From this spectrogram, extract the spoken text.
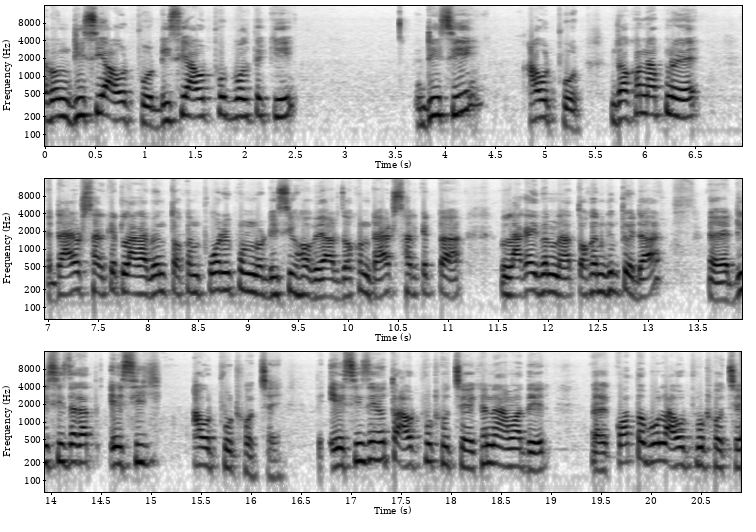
এবং ডিসি আউটপুট ডিসি আউটপুট বলতে কি? ডিসি আউটপুট যখন আপনি ডায়োড সার্কিট লাগাবেন, তখন পরিপূর্ণ ডিসি হবে আর যখন ডায়োড সার্কিটটা লাগাইবেন না, তখন কিন্তু এটা ডিসি জায়গা এসি আউটপুট হচ্ছে। এসি যেহেতু আউটপুট হচ্ছে, এখানে আমাদের কত বল আউটপুট হচ্ছে,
